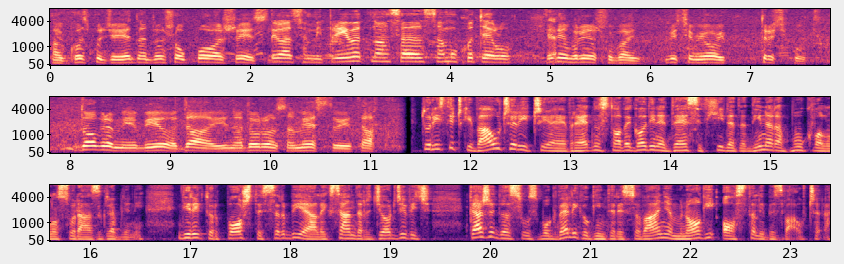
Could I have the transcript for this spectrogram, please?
a gospođa jedna došla u pola šest. Bila sam i privatno, a sada sam u hotelu. Idem u Vrnjačku banju, bit će mi ovaj treći put. Dobro mi je bilo, da, i na dobrom sam mjestu i tako. Turistički vaučeri, čija je vrednost ove godine 10.000 dinara, bukvalno su razgrabljeni. Direktor Pošte Srbije Aleksandar Đorđević kaže da su zbog velikog interesovanja mnogi ostali bez vaučera.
